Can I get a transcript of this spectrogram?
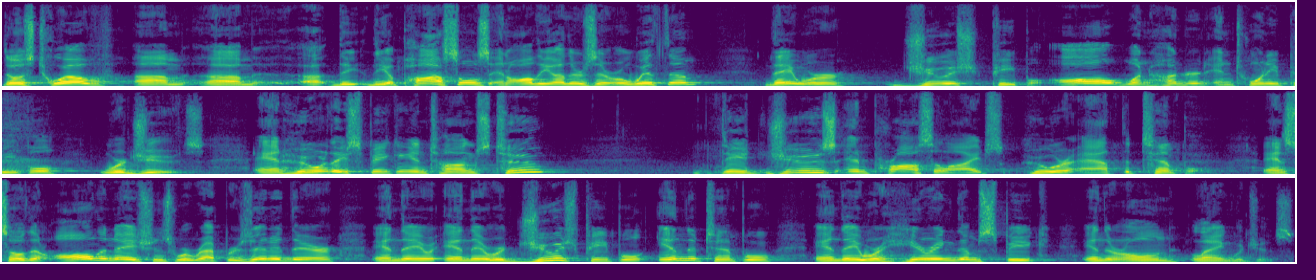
those 12, um, um, uh, the, the apostles and all the others that were with them, they were Jewish people. All 120 people were Jews. And who were they speaking in tongues to? The Jews and proselytes who were at the temple. And so that all the nations were represented there, and they, and they were Jewish people in the temple, and they were hearing them speak in their own languages.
